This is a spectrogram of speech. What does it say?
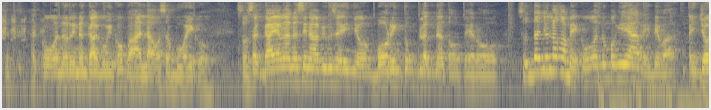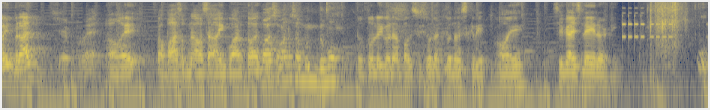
At kung ano rin ang gagawin ko, bahala ako sa buhay ko. So, sa gaya nga ng sinabi ko sa inyo, boring tong vlog na to, pero sundan nyo lang kami kung anong mangyayari, di ba? Enjoy, Brad? Siyempre. Okay? Papasok na ako sa aking kwarto at Pumasok ka na sa mundo mo. tutuloy ko na ang pagsusulat ko ng script. Okay? See you guys later. Oh,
